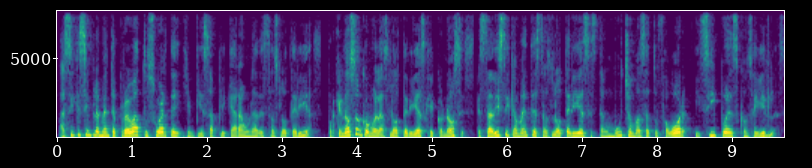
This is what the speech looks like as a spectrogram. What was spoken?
así que simplemente prueba tu suerte y empieza a aplicar a una de estas loterías. Porque no son como las loterías que conoces. Estadísticamente estas loterías están mucho más a tu favor y sí puedes conseguirlas.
